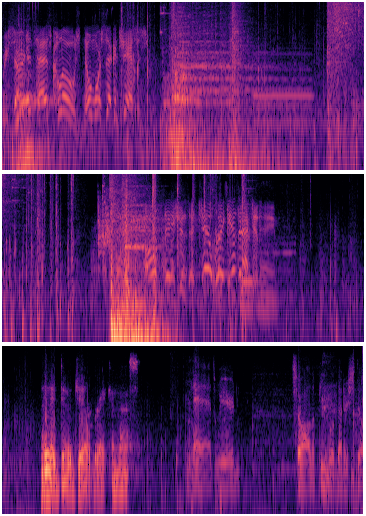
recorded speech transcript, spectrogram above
Resurgence has closed. No more second chances. How do they do a jailbreak in this? Yeah, That's weird. So all the people that are still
